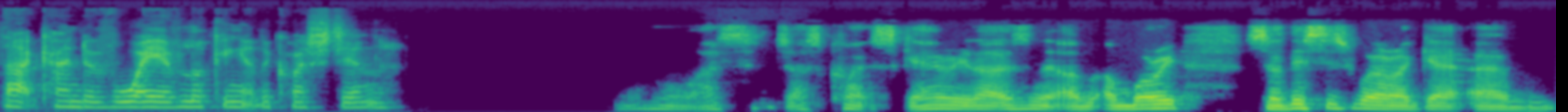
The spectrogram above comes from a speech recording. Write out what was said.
that kind of way of looking at the question? Oh, that's, that's quite scary, that isn't it? I'm, I'm worried. So this is where I get, um,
